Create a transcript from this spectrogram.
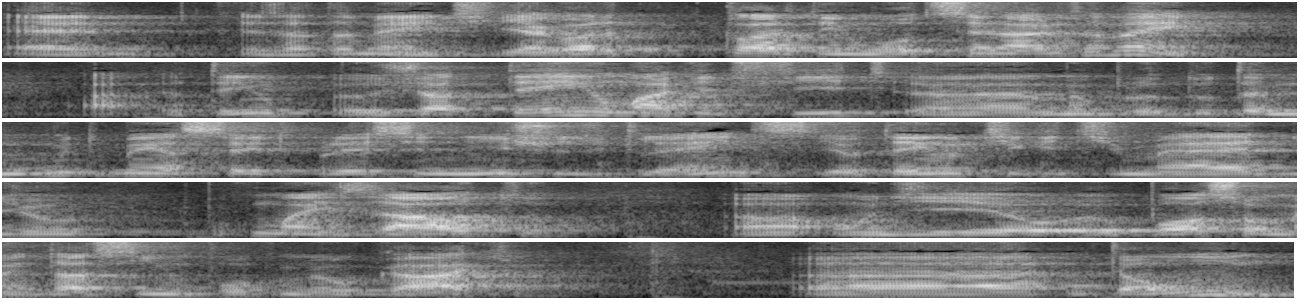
É, exatamente. E agora, claro, tem um outro cenário também ah, eu, tenho, eu já tenho market fit, uh, meu produto é muito bem aceito para esse nicho de clientes, eu tenho um ticket médio um pouco mais alto, uh, onde eu, eu, posso aumentar assim um pouco o meu CAC. Uh, então,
